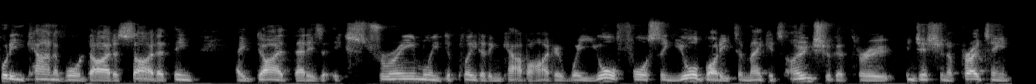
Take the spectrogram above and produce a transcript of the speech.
putting carnivore diet aside, I think – a diet that is extremely depleted in carbohydrate, where you're forcing your body to make its own sugar through ingestion of protein,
